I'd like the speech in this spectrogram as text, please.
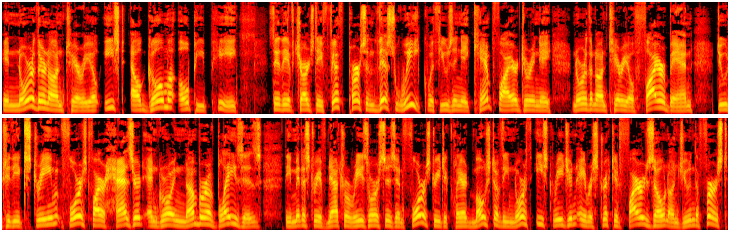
In northern Ontario, East Algoma OPP say they have charged a fifth person this week with using a campfire during a Northern Ontario fire ban due to the extreme forest fire hazard and growing number of blazes. The Ministry of Natural Resources and Forestry declared most of the Northeast region a restricted fire zone on June the 1st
